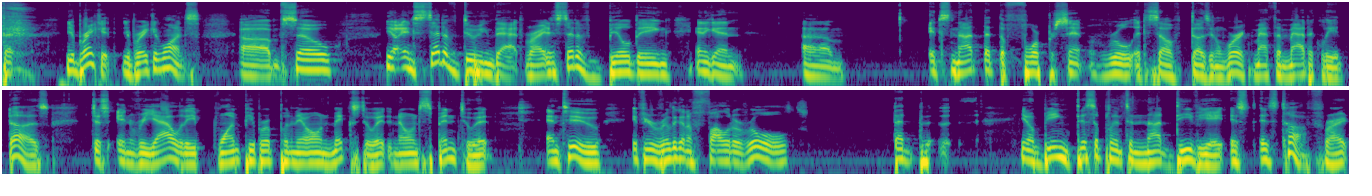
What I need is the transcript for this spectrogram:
That, you break it. You break it once. Um, so, you know, instead of doing that, right? Instead of building, and again, um, it's not that the four percent rule itself doesn't work. Mathematically, it does. Just in reality, one, people are putting their own mix to it and their own spin to it, and two, if you're really going to follow the rules, that you know being disciplined to not deviate is is tough right?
